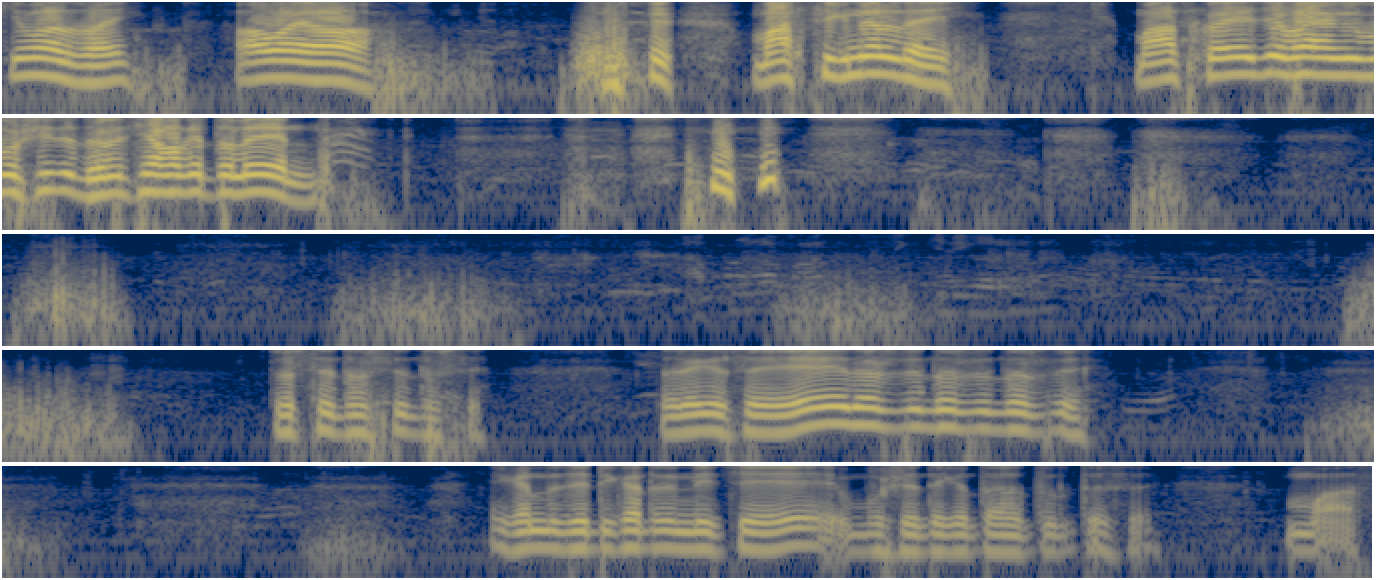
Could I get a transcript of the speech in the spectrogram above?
কি মাছ ভাই? ও ভাই ও মাছ সিগন্যাল দেয়। মাছ কয়ে যে, ভাই, আমি বসিতে ধরেছি, আমাকে তোলেন। ধরছে ধরছে ধরছে। ধরে গেছে। এ, ধরছে ধরছে ধরছে। এখানে জেটি কাঠের নিচে বসে থেকে তারা তুলতেছে। মাছ।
